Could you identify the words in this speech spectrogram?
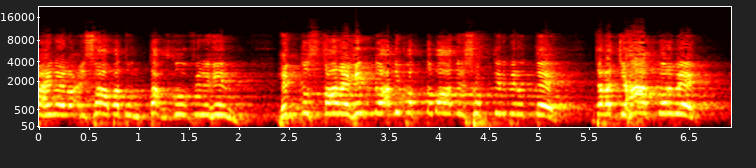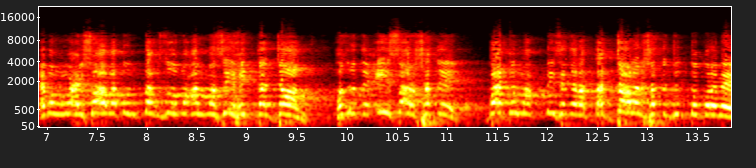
বাহিনী হলো ইসাবাতুন তাকজু হিন্দুস্তানে হিন্দু আধিপত্যবাদের শক্তির বিরুদ্ধে যারা জিহাদ করবে এবং ইসাবাতুন তাকজু মাআল মাসিহিদ দাজ্জাল হযরত ঈসার সাথে বাইতুল মাকদিসে যারা দাজ্জালের সাথে যুদ্ধ করবে,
